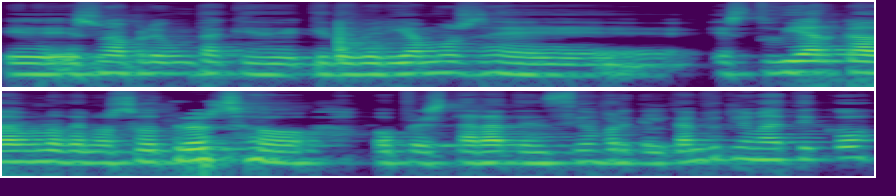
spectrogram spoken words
Eh, es una pregunta que, deberíamos estudiar cada uno de nosotros o, prestar atención, porque el cambio climático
